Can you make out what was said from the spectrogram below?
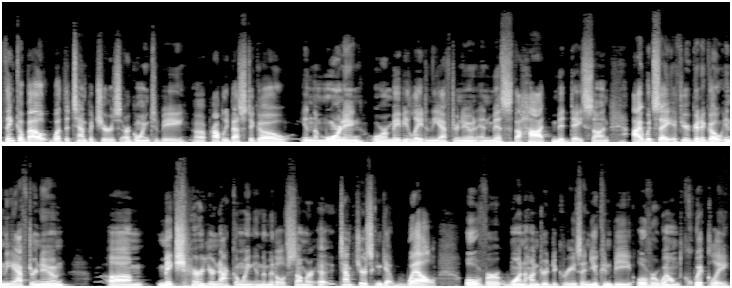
think about what the temperatures are going to be. Uh, probably best to go in the morning or maybe late in the afternoon and miss the hot midday sun. I would say if you're going to go in the afternoon, um, make sure you're not going in the middle of summer. Uh, temperatures can get well over 100 degrees, and you can be overwhelmed quickly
